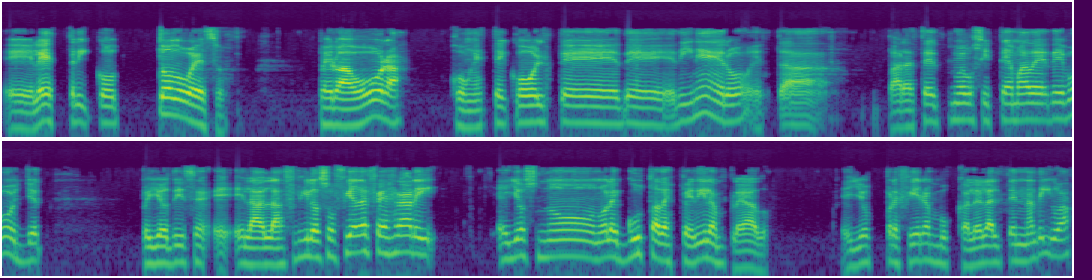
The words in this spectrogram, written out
eléctrico, todo eso. Pero ahora, con este corte de dinero, está, para este nuevo sistema de, de budget, pues ellos dicen, eh, eh, la, filosofía de Ferrari, ellos no, les gusta despedir a empleados. Ellos prefieren buscarle la alternativa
